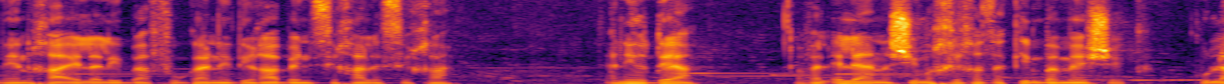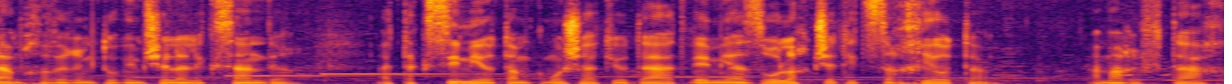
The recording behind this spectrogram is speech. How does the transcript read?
נאנחה אלה לי בהפוגה נדירה בין שיחה לשיחה. אני יודע, אבל אלה האנשים הכי חזקים במשק. כולם חברים טובים של אלכסנדר. את תקסימי אותם כמו שאת יודעת, והם יעזרו לך כשתצטרכי אותם. אמר יפתח,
